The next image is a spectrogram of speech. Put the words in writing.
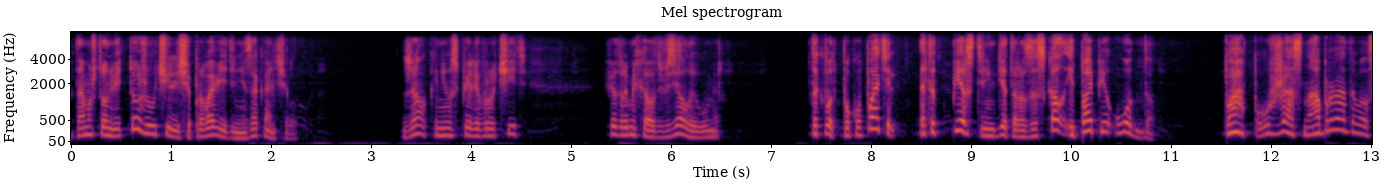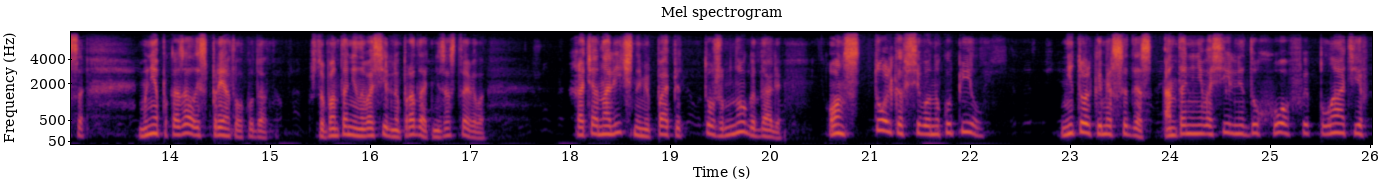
потому что он ведь тоже училище правоведения заканчивал. Жалко, не успели вручить. Федор Михайлович взял и умер. Так вот, покупатель этот перстень где-то разыскал и папе отдал. Папа ужасно обрадовался. Мне показал и спрятал куда-то, чтобы Антонина Васильевна продать не заставила. Хотя наличными папе тоже много дали. Он столько всего накупил. Не только «Мерседес», Антонине Васильевне духов и платьев,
